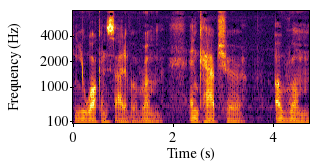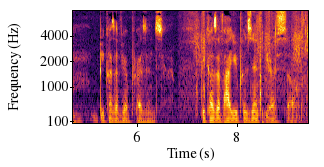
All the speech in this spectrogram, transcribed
Can you walk inside of a room and capture a room because of your presence, because of how you present yourself?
